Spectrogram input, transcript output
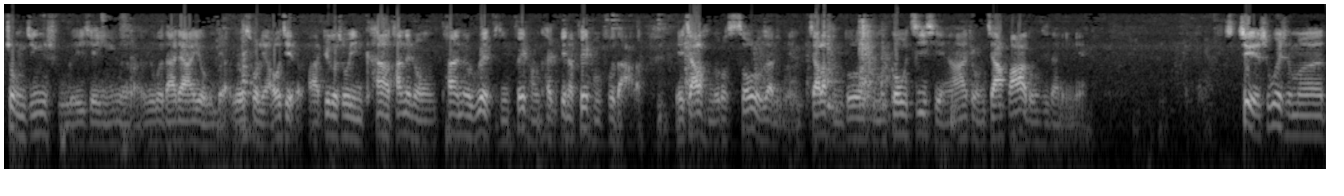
重金属的一些音乐了。如果大家有了有所了解的话，这个时候你看到他那种他那个 riff 已经非常开始变得非常复杂了，也加了很多的 solo 在里面，加了很多什么勾机弦啊这种加花的东西在里面。这也是为什么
